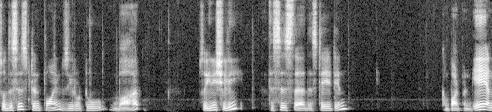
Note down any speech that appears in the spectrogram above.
So, this is 10.02 bar. So, initially this is uh, the state in compartment A and,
